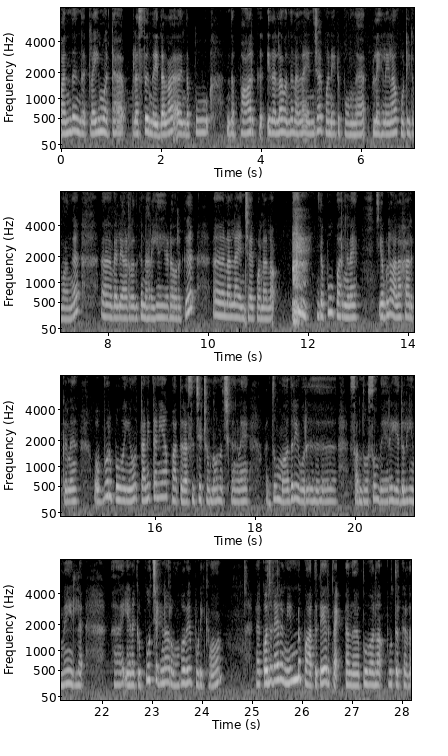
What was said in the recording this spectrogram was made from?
வந்து இந்த கிளைமேட்டை ப்ளஸ் இந்த இதெல்லாம் இந்த பூ இந்த பார்க்கு இதெல்லாம் வந்து நல்லா என்ஜாய் பண்ணிட்டு போங்க. பிள்ளைகளையெல்லாம் கூட்டிட்டு வாங்க. விளையாடுறதுக்கு நிறைய இடம் இருக்குது நல்லா என்ஜாய் பண்ணலாம். இந்த பூ பாருங்களேன் எவ்வளோ அழகாக இருக்குன்னு. ஒவ்வொரு பூவையும் தனித்தனியாக பார்த்து ரசிச்சிட்டு இருந்தோம்னு வச்சுக்கோங்களேன். அது மாதிரி ஒரு சந்தோஷம் வேறு எதுலேயுமே இல்லை. எனக்கு பூச்செடினா ரொம்பவே பிடிக்கும். கொஞ்ச நேரம் நின்று பார்த்துட்டே இருப்பேன். அந்த பூவெல்லாம் பூத்திருக்கிறத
